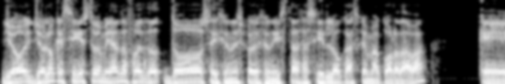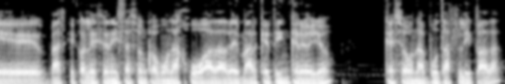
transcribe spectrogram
Yo, yo lo que sí que estuve mirando fue do- dos ediciones coleccionistas así locas que me acordaba, que más que coleccionistas son como una jugada de marketing, creo yo, que son una puta flipada.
